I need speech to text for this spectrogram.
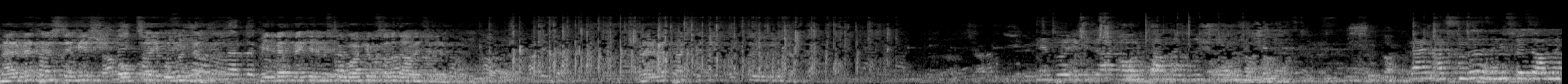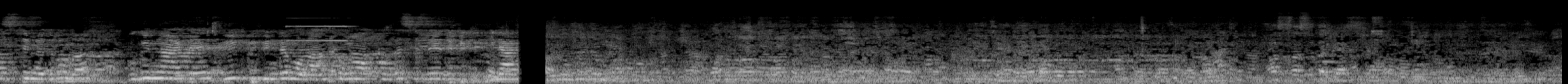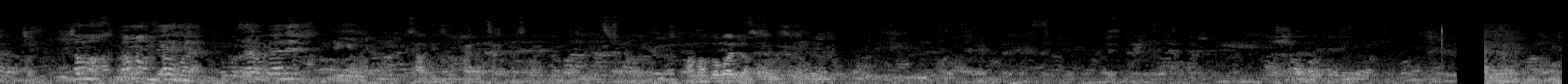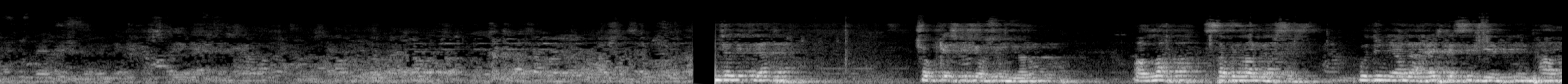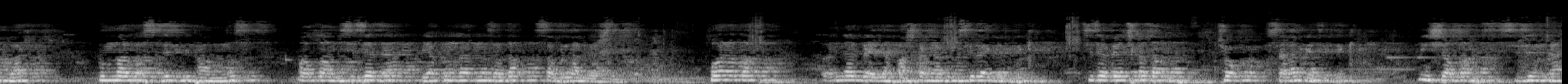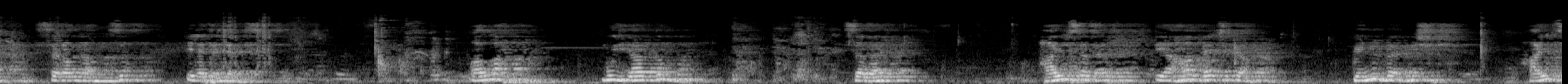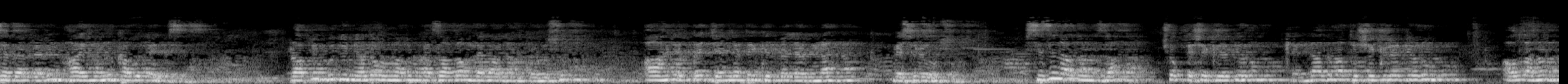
Merve Taşdemir, Oktay Uzunca, milletvekilimiz Tuğba Köksal'ı davet ediyor. Merve Taşdemir, Oktay Uzunca. Yine böyle güzel bir ortamda buluştuğumuz için. Ben aslında hani söz almak istemiyordum ama bugünlerde büyük bir gündem olan konu hakkında sizlere de bir ileride Tamam, tamam vereceğim. Sen beni... Öncelikle çok geçmiş olsun diyorum. Allah sabırlar versin. Bu dünyada herkesin bir imtihanı var. Bunlar da sizin imtihanınız. Allah'ım size de yakınlarınıza da sabırlar versin. Bu arada Önder Bey'le başkan yardımcısıyla geldik. Size Belçika'dan çok selam getirdik. İnşallah sizin de selamlarınızı ileteceğiz. Allah bu yardım sever, hayırsever, İHA Belçika gönül vermiş, hayırseverlerin hayrını kabul eylesin. Rabbim bu dünyada onları kazadan beladan korusun, ahirette cennete girmelerine vesile olsun. Sizin adınıza çok teşekkür ediyorum. Kendi adıma teşekkür ediyorum. Allah'ın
